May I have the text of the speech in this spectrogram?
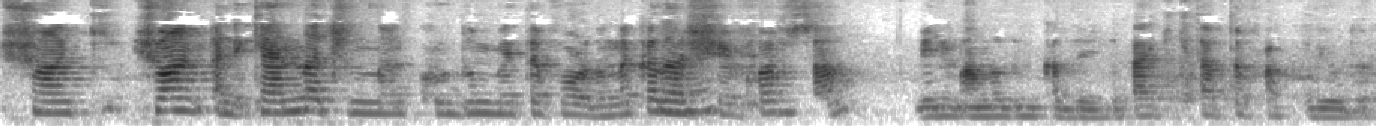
şu anki şu an hani kendi açımdan kurduğum metaforda ne kadar Hı hı. şeffafsan benim anladığım kadarıyla belki kitapta farklı diyordu.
